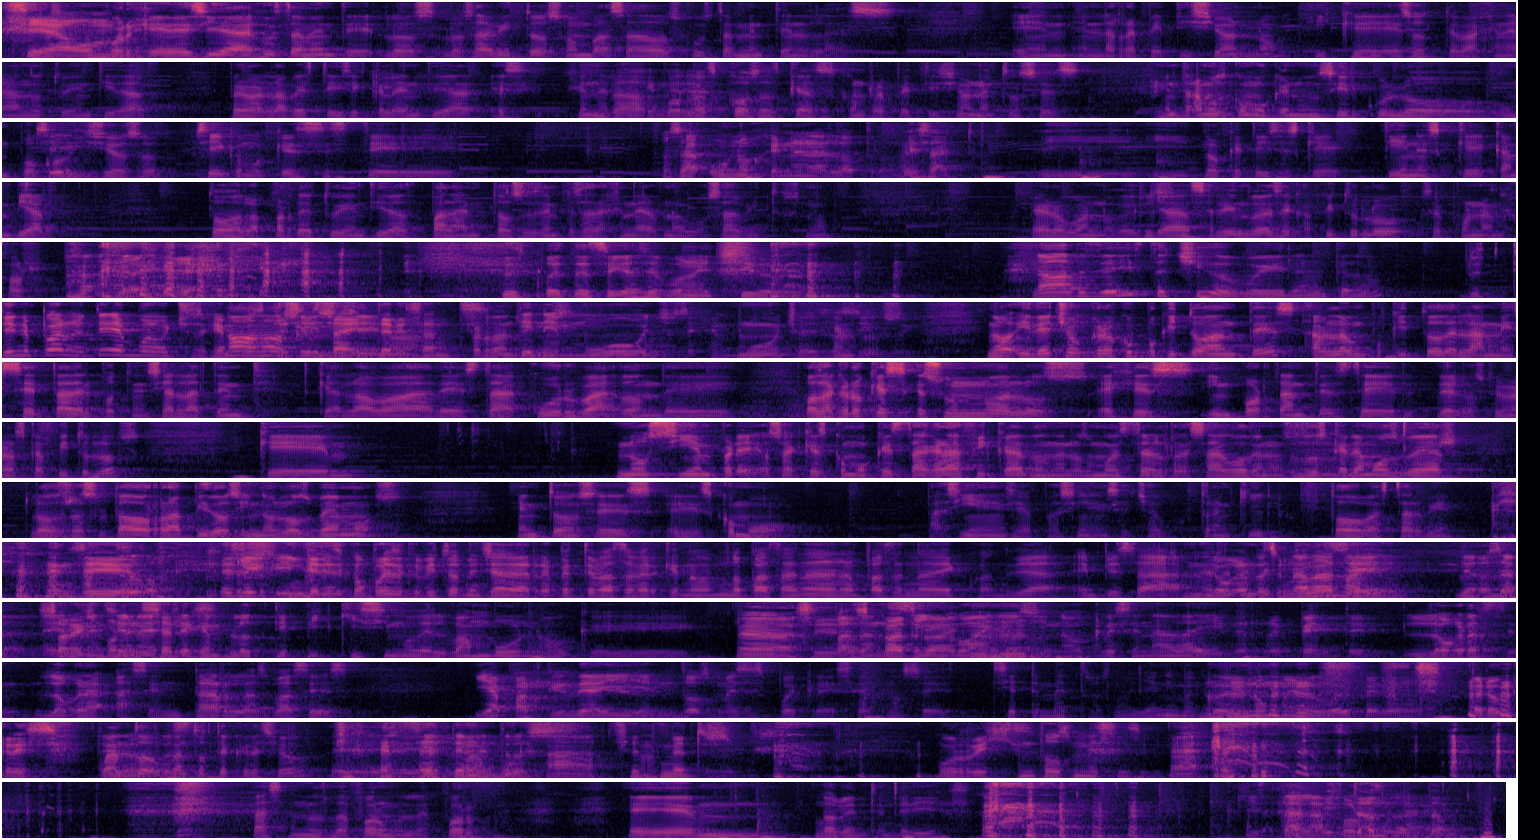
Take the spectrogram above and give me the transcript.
Sí, era hombre. Porque decía justamente, los, los hábitos son basados justamente en las en, en la repetición, ¿no? Y que eso te va generando tu identidad, pero a la vez te dice que la identidad es generada por las cosas que haces con repetición. Entonces entramos como que en un círculo un poco Sí. vicioso. Sí, como que es este. O sea, uno genera al otro, ¿no? Exacto. Y, y lo que te dice es que tienes que cambiar toda la parte de tu identidad para entonces empezar a generar nuevos hábitos, ¿no? Pero bueno, Pues ya sí. saliendo de ese capítulo se pone mejor. Después de eso ya se pone chido, güey. No, desde ahí está chido, güey, la neta, ¿no? Tiene, bueno, tiene muchos ejemplos que sí, están no, interesantes. perdón, Tiene muchos ejemplos. Muchos sí, ejemplos. güey. No, y de hecho creo que un poquito antes habla un poquito de la meseta del potencial latente, que hablaba de esta curva donde, o sea, creo que es, es uno de los ejes importantes de, de los primeros capítulos, que no siempre, o sea, que es como que esta gráfica donde nos muestra el rezago de nosotros Mm. queremos ver los resultados rápidos y no los vemos, entonces es como paciencia, paciencia, chavo, tranquilo, todo va a estar bien. Sí, es el interés compuesto que Fito menciona. De repente vas a ver que no, no pasa nada, no pasa nada. Y cuando ya empieza a lograrse una base. De- o sea, Son eh, menciona este exponenciales. ejemplo tipiquísimo del bambú, ¿no? Que Ah, sí, pasan cuatro cinco años. y no crece nada y de repente logra, asen- logra asentar las bases y a partir de ahí en dos meses puede crecer, no sé, siete metros, ¿no? Ya ni me acuerdo el número, güey, pero... Pero crece. ¿Cuánto, pues, ¿cuánto te creció? Eh, Siete bambú. metros. Ah, 7 ah. metros. Muy En rígido. dos meses, güey. Pásanos la fórmula, porfa. Em, No lo entenderías. Aquí está la fórmula. atómicos.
